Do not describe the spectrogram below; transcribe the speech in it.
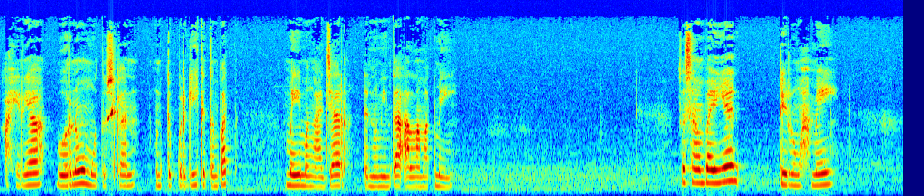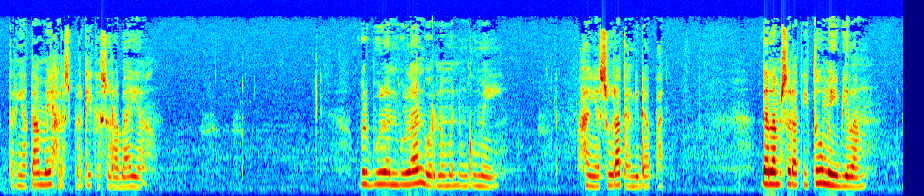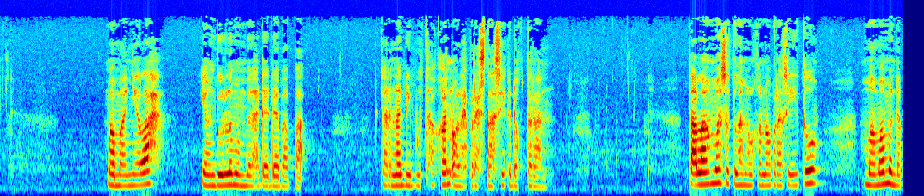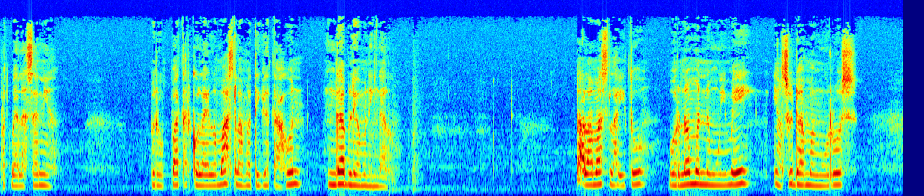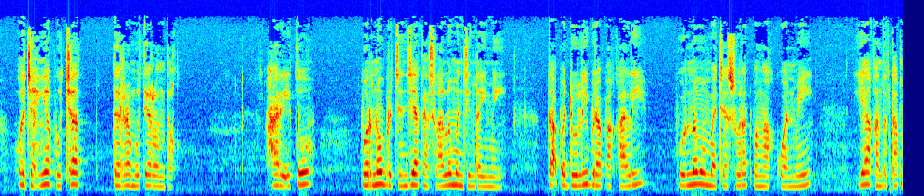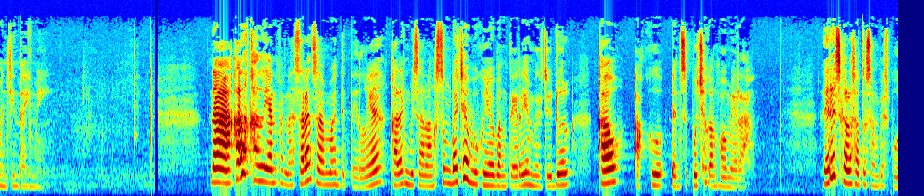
Akhirnya, Borno memutuskan untuk pergi ke tempat Mei mengajar dan meminta alamat Mei. Sesampainya di rumah Mei, ternyata Mei harus pergi ke Surabaya. Berbulan-bulan Borno menunggu Mei. Hanya surat yang didapat. Dalam surat itu Mei bilang, Mamanya lah yang dulu membelah dada bapak karena dibutakan oleh prestasi kedokteran. Tak lama setelah melakukan operasi itu, Mama mendapat balasannya. Berupa terkulai lemah selama tiga tahun hingga beliau meninggal. Tak lama setelah itu, Warno menemui Mei yang sudah mengurus. Wajahnya pucat dan rambutnya rontok. Hari itu, Purno berjanji akan selalu mencintai Mei. Tak peduli berapa kali Purno membaca surat pengakuan Mei, ia akan tetap mencintai Mei. Nah, kalau kalian penasaran sama detailnya, kalian bisa langsung baca bukunya Bang Terry yang berjudul Kau, Aku, dan Sepucuk Angpau Merah. Dari skala 1 sampai 10,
